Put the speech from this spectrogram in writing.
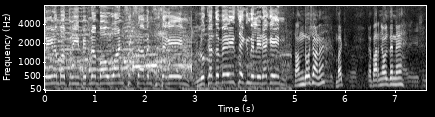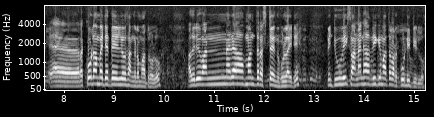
lane number three, bib number 167 is again. Look at the way he's taking the lead again. സന്തോഷാണ് ബട്ട് പറഞ്ഞ പോലെ തന്നെ റെക്കോർഡ് ചെയ്യാൻ പറ്റാത്തതിലുള്ള സങ്കടം മാത്രമേ ഉള്ളൂ. അതൊരു one and half month rest ആയിരുന്നു ഫുള്ളായിട്ട് പിന്നെ two weeks one and half week മാത്രമേ വർക്കൗട്ട് കിട്ടിയിട്ടുള്ളൂ.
